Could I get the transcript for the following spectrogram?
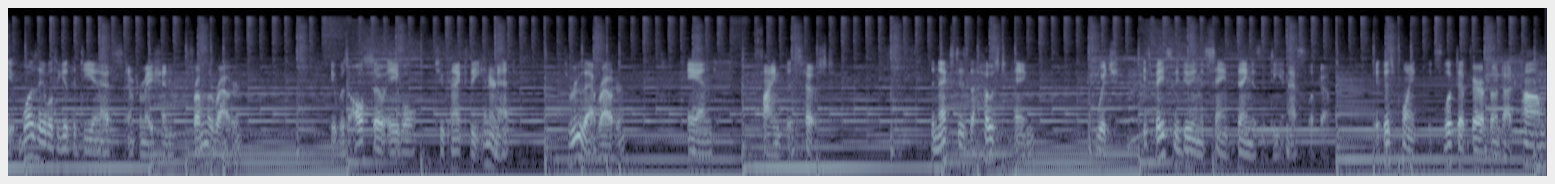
it was able to get the DNS information from the router. It was also able to connect to the internet through that router and find this host. The next is the host ping, which is basically doing the same thing as a DNS lookup. At this point, it's looked up verifone.com,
